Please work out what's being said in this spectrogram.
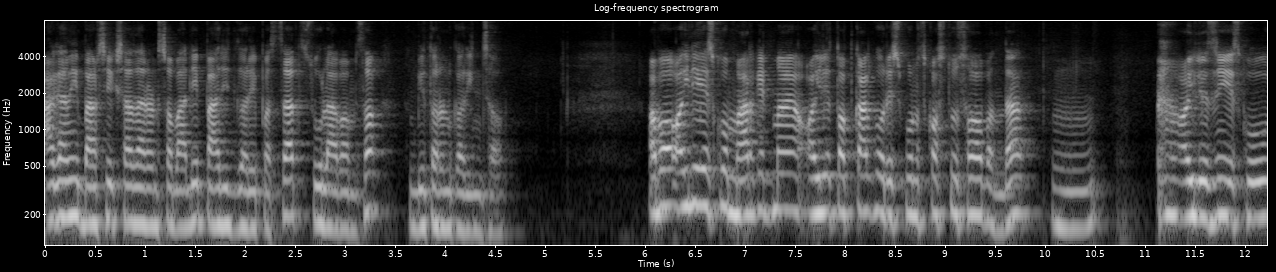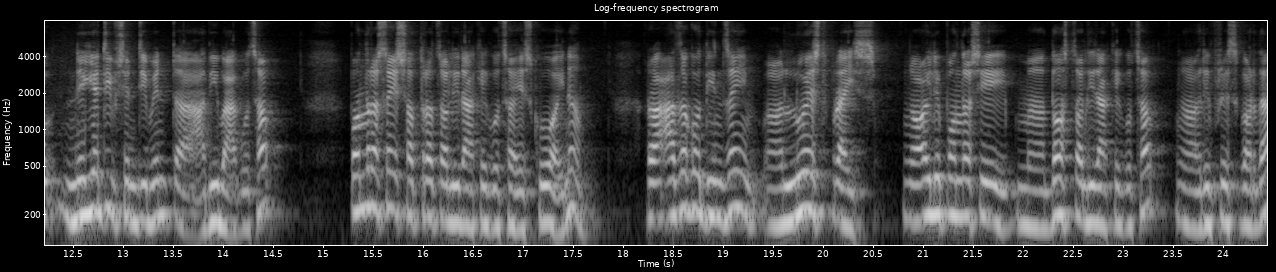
आगामी वार्षिक साधारण सभाले पारित गरे पश्चात सो लाभांश वितरण गरिन्छ। अब अहिले यसको मार्केटमा अहिले तत्कालको रेस्पोन्स कस्तो छ भन्दा अहिले चाहिँ यसको नेगेटिभ सेन्टिमेन्ट हाबी भएको छ। पन्ध्र सय सत्र चलिराखेको छ यसको होइन? र आजको दिन चाहिँ लोएस्ट प्राइस अहिले पन्ध्र सय दस चलिराखेको छ रिफ्रेस गर्दा।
